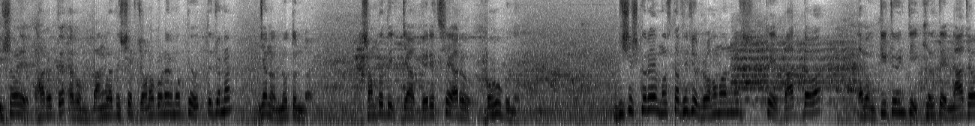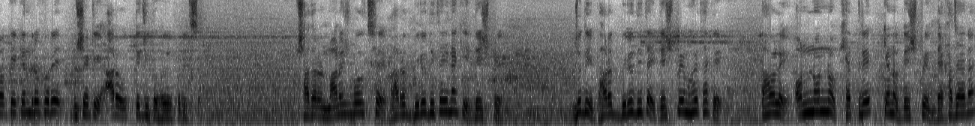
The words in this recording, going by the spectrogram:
বিষয়ে ভারতে এবং বাংলাদেশের জনগণের মধ্যে উত্তেজনা যেন নতুন নয়। সাম্প্রতিক যা বেড়েছে আরও বহুগুণে। বিশেষ করে মোস্তাফিজুর রহমানকে বাদ দেওয়া এবং টি টোয়েন্টি খেলতে না যাওয়াকে কেন্দ্র করে বিষয়টি আরও উত্তেজিত হয়ে পড়েছে। সাধারণ মানুষ বলছে, ভারত বিরোধিতাই নাকি দেশপ্রেম? যদি ভারত বিরোধিতায় দেশপ্রেম হয়ে থাকে, তাহলে অন্য অন্য ক্ষেত্রে কেন দেশপ্রেম দেখা যায় না?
